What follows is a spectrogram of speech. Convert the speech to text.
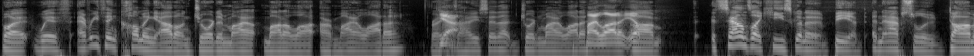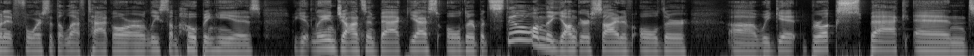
But with everything coming out on Jordan Mailata, or Mailata, right? Yeah. Is that how you say that? Jordan Mailata? Mailata, yeah. Um, it sounds like he's going to be a, an absolute dominant force at the left tackle, or at least I'm hoping he is. We get Lane Johnson back, yes, older, but still on the younger side of older. Uh, we get Brooks back, and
